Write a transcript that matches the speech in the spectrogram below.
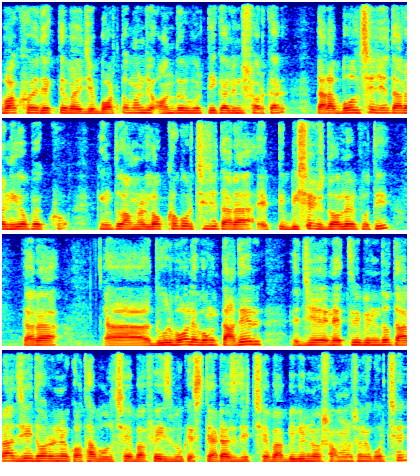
অবাক হয়ে দেখতে পাই যে, বর্তমান যে অন্তর্বর্তীকালীন সরকার, তারা বলছে যে তারা নিরপেক্ষ, কিন্তু আমরা লক্ষ্য করছি যে তারা একটি বিশেষ দলের প্রতি তারা দুর্বল এবং তাদের যে নেতৃবৃন্দ তারা যে ধরনের কথা বলছে বা ফেসবুকে স্ট্যাটাস দিচ্ছে বা বিভিন্ন সমালোচনা করছে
